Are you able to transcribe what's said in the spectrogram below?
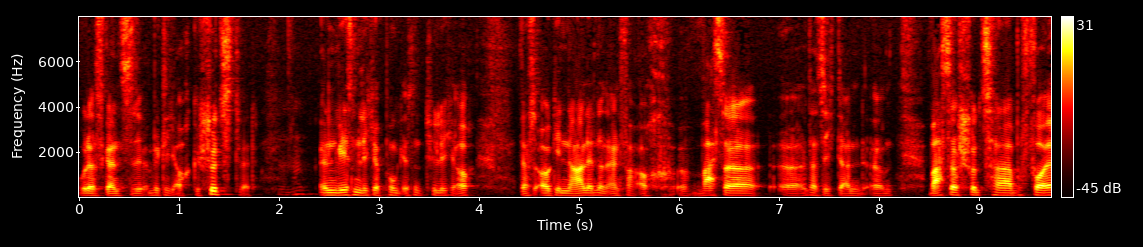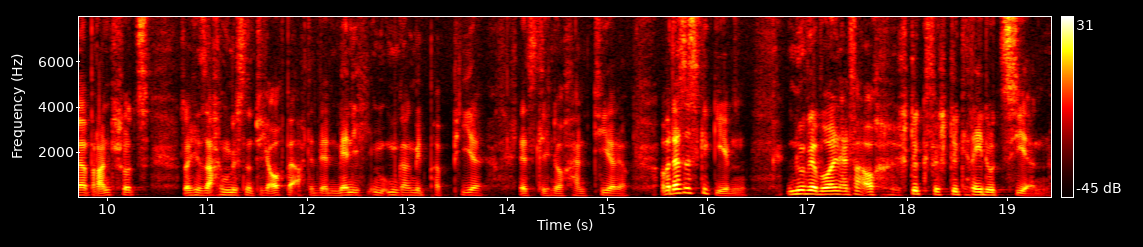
wo das Ganze wirklich auch geschützt wird. Mhm. Ein wesentlicher Punkt ist natürlich auch, das Originale dann einfach auch äh, Wasser, äh, dass ich dann ähm, Wasserschutz habe, Feuer, Brandschutz. Solche Sachen müssen natürlich auch beachtet werden, wenn ich im Umgang mit Papier letztlich noch hantiere. Aber das ist gegeben. Nur wir wollen einfach auch Stück für Stück reduzieren.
